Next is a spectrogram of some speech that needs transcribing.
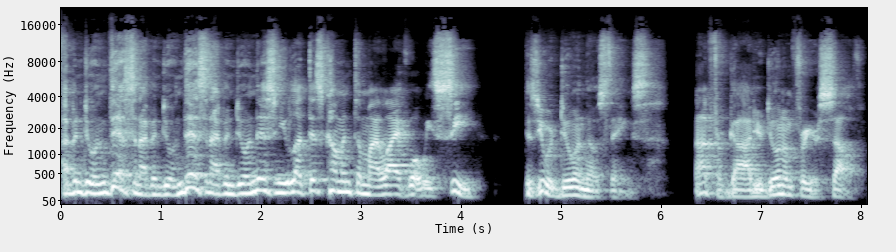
I've been doing this and I've been doing this and I've been doing this. And you let this come into my life. What we see is you were doing those things, not for God. You're doing them for yourself.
